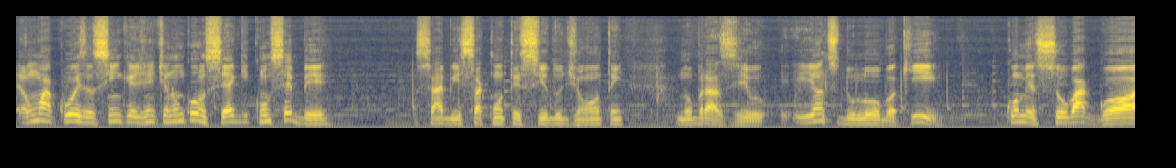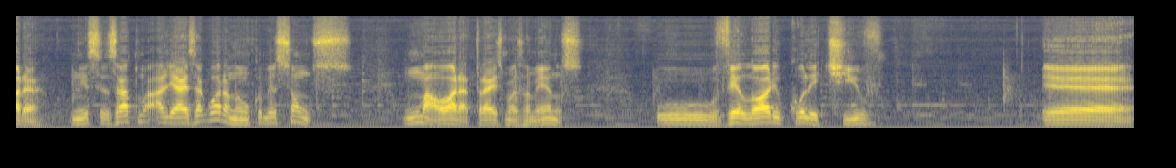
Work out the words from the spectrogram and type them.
é uma coisa assim que a gente não consegue conceber, sabe? Isso acontecido de ontem no Brasil. E antes do Lobo aqui, começou agora, nesse exato, aliás, agora não, começou uns uma hora atrás mais ou menos, o velório coletivo é,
